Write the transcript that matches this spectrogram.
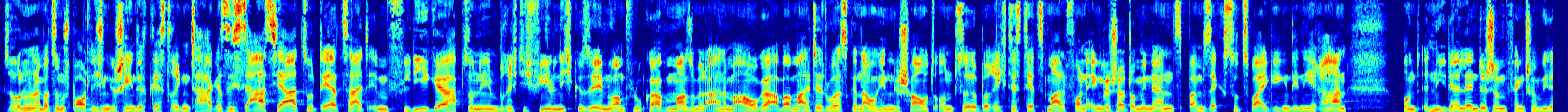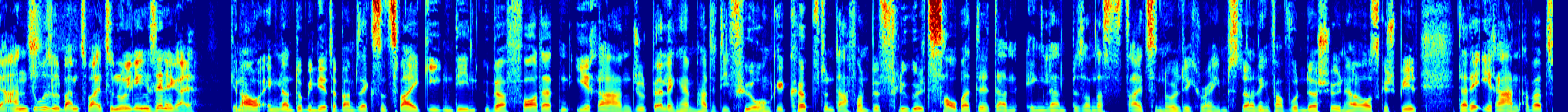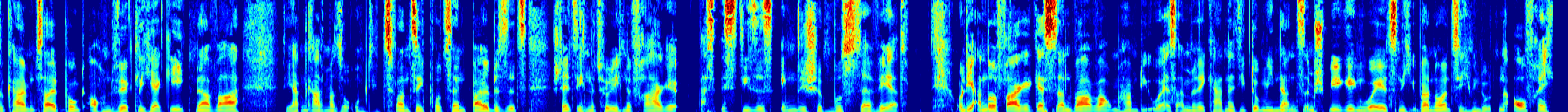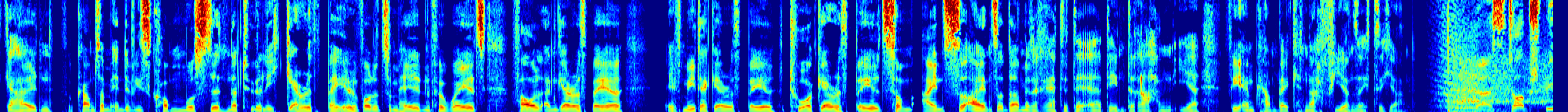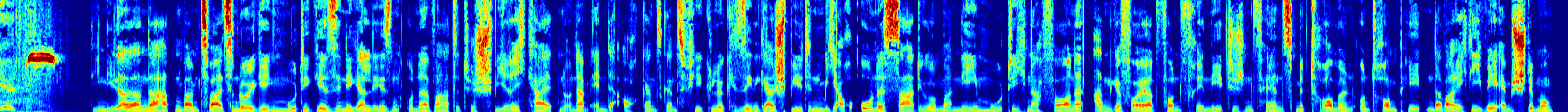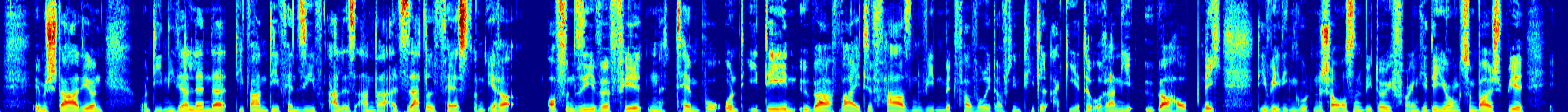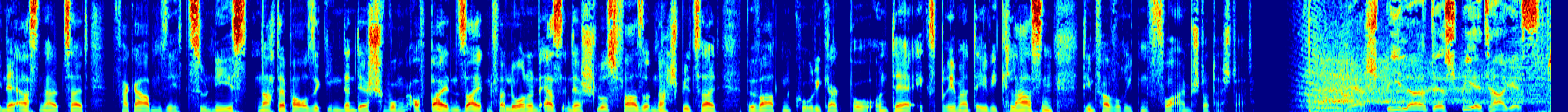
So, nun einmal zum sportlichen Geschehen des gestrigen Tages. Ich saß ja zu der Zeit im Flieger, habe so richtig viel nicht gesehen, nur am Flughafen mal so mit einem Auge. Aber Malte, du hast genau hingeschaut und äh, berichtest jetzt mal von englischer Dominanz beim 6 zu 2 gegen den Iran und niederländischem, fängt schon wieder an, Dusel beim 2 zu 0 gegen Senegal. Genau, England dominierte beim 6 zu 2 gegen den überforderten Iran. Jude Bellingham hatte die Führung geköpft und davon beflügelt zauberte dann England. Besonders das 3 zu 0 durch Raheem Sterling war wunderschön herausgespielt. Da der Iran aber zu keinem Zeitpunkt auch ein wirklicher Gegner war, die hatten gerade mal so um die 20 Prozent Ballbesitz, stellt sich natürlich eine Frage, was ist dieses englische Muster wert? Und die andere Frage gestern war, warum haben die US-Amerikaner die Dominanz im Spiel gegen Wales nicht über 90 Minuten aufrecht gehalten? So kam es am Ende, wie es kommen musste. Natürlich, Gareth Bale wurde zum Helden für Wales. Foul an Gareth Bale. Elfmeter Gareth Bale, Tor Gareth Bale zum 1 zu 1 und damit rettete er den Drachen ihr WM-Comeback nach 64 Jahren. Das Topspiel die Niederlande hatten beim 2 zu 0 gegen mutige Senegalesen unerwartete Schwierigkeiten und am Ende auch ganz, ganz viel Glück. Senegal spielte nämlich auch ohne Sadio Mané mutig nach vorne, angefeuert von frenetischen Fans mit Trommeln und Trompeten. Da war richtig WM-Stimmung im Stadion. Und die Niederländer, die waren defensiv alles andere als sattelfest und ihrer Offensive fehlten Tempo und Ideen über weite Phasen. Wie ein Mitfavorit auf den Titel agierte Oranje überhaupt nicht. Die wenigen guten Chancen, wie durch Frankie de Jong zum Beispiel in der ersten Halbzeit, vergaben sie zunächst. Nach der Pause ging dann der Schwung auf beiden Seiten verloren und erst in der Schlussphase und Nachspielzeit bewahrten Cody Gagpo und der Ex-Bremer Davy Klaassen den Favoriten vor einem Stotterstart. Der Spieler des Spieltages.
